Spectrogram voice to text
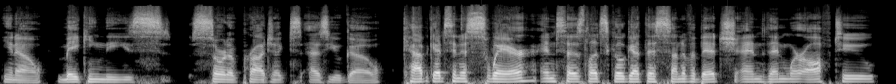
you know, making these sort of projects as you go. Cap gets in a swear and says, let's go get this son of a bitch. And then we're off to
